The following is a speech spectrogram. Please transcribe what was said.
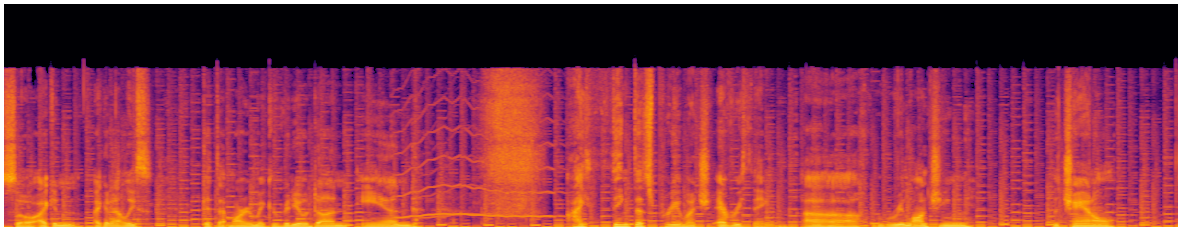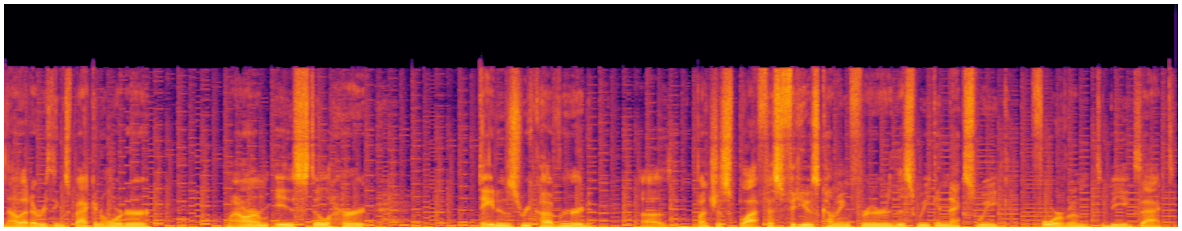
So I can I can at least get that Mario Maker video done and I think that's pretty much everything. Uh, relaunching the channel now that everything's back in order. My arm is still hurt. Data's recovered. A uh, bunch of Splatfest videos coming for this week and next week. Four of them, to be exact.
